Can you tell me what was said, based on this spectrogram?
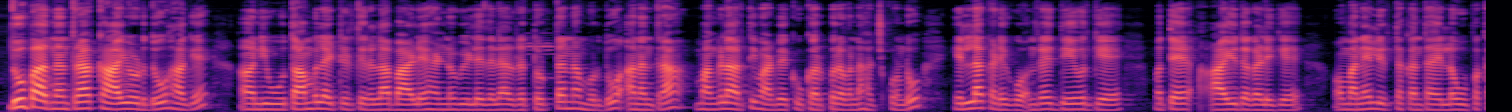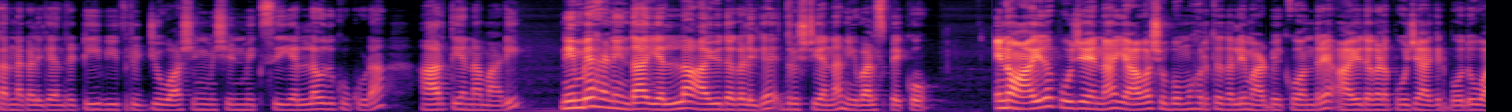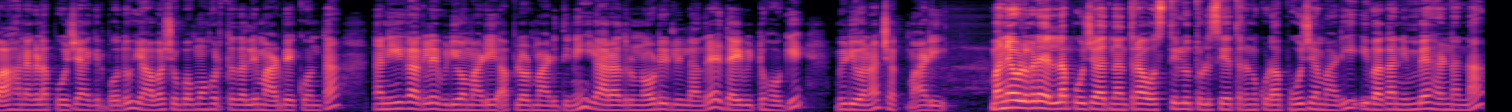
ಧೂಪ ಆದ ನಂತರ ಕಾಯಿ ಹೊಡೆದು ಹಾಗೆ ನೀವು ತಾಂಬೂಲ ಇಟ್ಟಿರ್ತೀರಲ್ಲ, ಬಾಳೆಹಣ್ಣು, ವೀಳ್ಯದೆಲೆ, ಅದರ ತೊಟ್ಟನ್ನು ಮುರಿದು ಆನಂತರ ಮಂಗಳಾರತಿ ಮಾಡಬೇಕು, ಕರ್ಪೂರವನ್ನು ಹಚ್ಕೊಂಡು ಎಲ್ಲ ಕಡೆಗೂ, ಅಂದರೆ ದೇವ್ರಿಗೆ ಮತ್ತು ಆಯುಧಗಳಿಗೆ ಮನೆಯಲ್ಲಿರ್ತಕ್ಕಂಥ ಎಲ್ಲ ಉಪಕರಣಗಳಿಗೆ, ಅಂದರೆ T V fridge washing machine, mixie ಎಲ್ಲದಕ್ಕೂ ಕೂಡ ಆರತಿಯನ್ನು ಮಾಡಿ ನಿಂಬೆಹಣ್ಣಿಂದ ಎಲ್ಲ ಆಯುಧಗಳಿಗೆ ದೃಷ್ಟಿಯನ್ನು ನಿವಾಳಿಸ್ಬೇಕು. ಇನ್ನು ಆಯುಧ ಪೂಜೆಯನ್ನು ಯಾವ ಶುಭ ಮುಹೂರ್ತದಲ್ಲಿ ಮಾಡಬೇಕು ಅಂದರೆ ಆಯುಧಗಳ ಪೂಜೆ ಆಗಿರ್ಬೋದು, ವಾಹನಗಳ ಪೂಜೆ ಆಗಿರ್ಬೋದು, ಯಾವ ಶುಭ ಮುಹೂರ್ತದಲ್ಲಿ ಮಾಡಬೇಕು ಅಂತ ನಾನು ಈಗಾಗಲೇ ವಿಡಿಯೋ ಮಾಡಿ ಅಪ್ಲೋಡ್ ಮಾಡಿದ್ದೀನಿ. ಯಾರಾದರೂ ನೋಡಿರಲಿಲ್ಲ ಅಂದರೆ ದಯವಿಟ್ಟು ಹೋಗಿ ವಿಡಿಯೋನ ಚೆಕ್ ಮಾಡಿ. ಮನೆ ಒಳಗಡೆ ಎಲ್ಲ ಪೂಜೆ ಆದ ನಂತರ ಹೊಸ್ತಿಲು ತುಳಸಿ ಹತ್ರನೂ ಕೂಡ ಪೂಜೆ ಮಾಡಿ. ಇವಾಗ ನಿಂಬೆ ಹಣ್ಣನ್ನು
